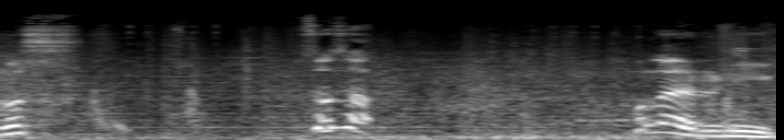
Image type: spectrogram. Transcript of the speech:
Noż... Co za... Cholernik!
